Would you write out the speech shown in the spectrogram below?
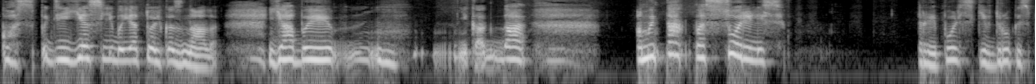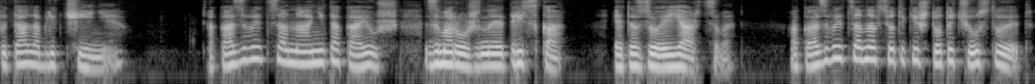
«Господи, если бы я только знала! Я бы никогда. А мы так поссорились!» Троепольский вдруг испытал облегчение. Оказывается, она не такая уж замороженная треска. Это Зоя Ярцева. Оказывается, она все-таки что-то чувствует.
